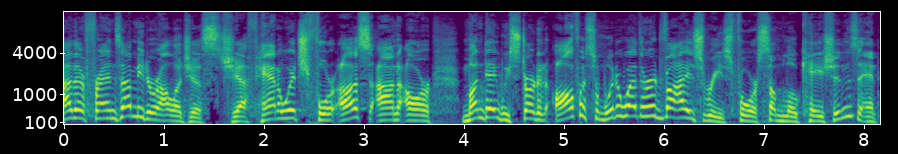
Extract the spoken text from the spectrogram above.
Hi there, friends. I'm meteorologist Jeff Haniewich. For us on our Monday, we started off with some winter weather advisories for some locations. And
